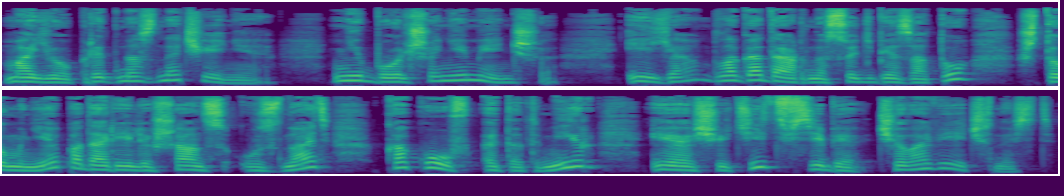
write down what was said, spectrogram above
мое предназначение. Ни больше, ни меньше. И я благодарна судьбе за то, что мне подарили шанс узнать, каков этот мир и ощутить в себе человечность.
